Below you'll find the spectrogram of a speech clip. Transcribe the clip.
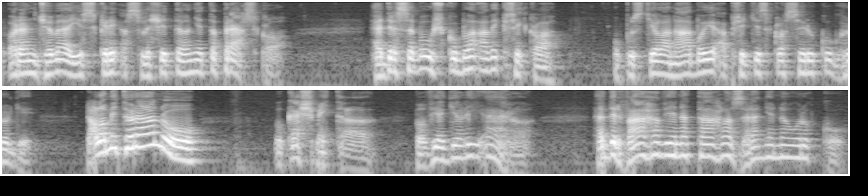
oranžové jiskry a slyšitelně to prásklo. Hedr sebou škubla a vykřikla. Opustila náboje a přitiskla si ruku k hrudi. Dalo mi to ránu! Ukaž mi to, pověděl jí Earl. Hedr váhavě natáhla zraněnou ruku.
